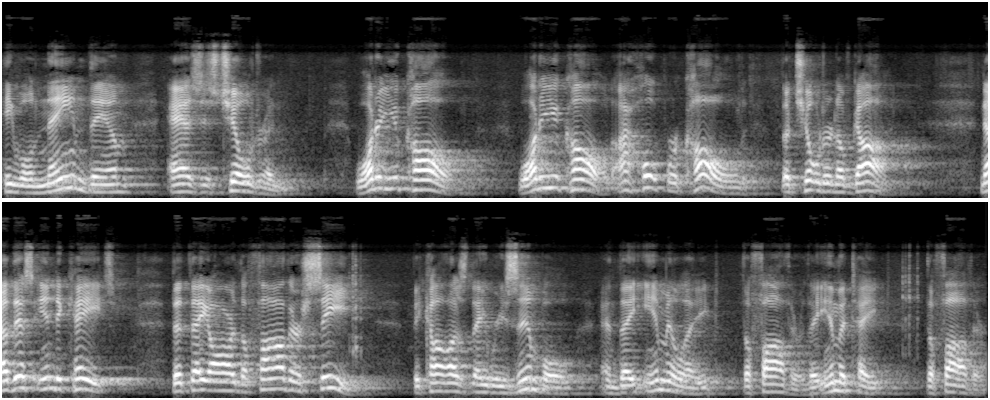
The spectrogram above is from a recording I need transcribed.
He will name them as His children. What are you called? What are you called? I hope we're called the children of God. Now, this indicates that they are the Father's seed because they resemble and they emulate the Father, they imitate the Father.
